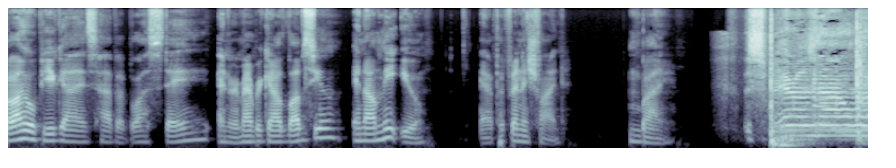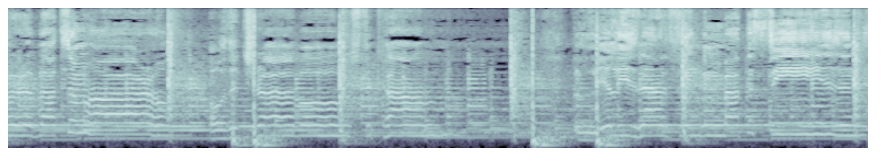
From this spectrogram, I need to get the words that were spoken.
Well, I hope you guys have a blessed day and remember God loves you, and I'll meet you at the finish line. Bye. The sparrows not worried about tomorrow or the troubles to come. The lily's not thinking about the seasons,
